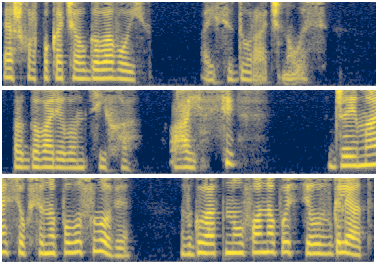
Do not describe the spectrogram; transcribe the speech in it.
Эшхар покачал головой. Айсидора очнулась. Проговорил он тихо. «Айси!» Джейма осекся на полуслове. Сглотнув, он опустил взгляд.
